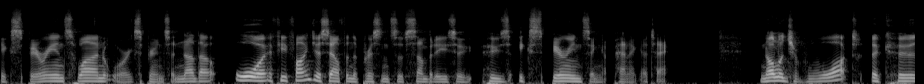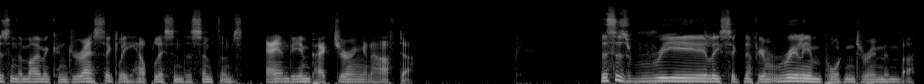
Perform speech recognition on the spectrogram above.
experience one or experience another, or if you find yourself in the presence of somebody who, who's experiencing a panic attack. Knowledge of what occurs in the moment can drastically help lessen the symptoms and the impact during and after. This is really significant, really important to remember.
